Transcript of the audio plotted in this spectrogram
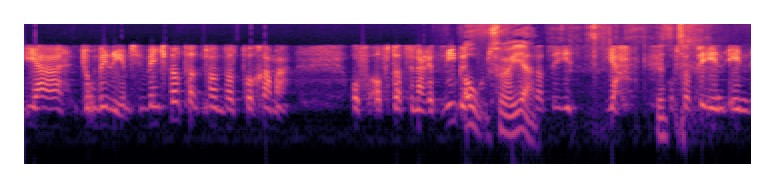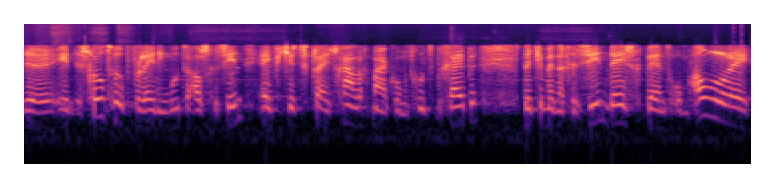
Ja, John Williams. Weet je wel van, van dat programma? Of, of dat we naar het Nibud Oh, sorry, ja. Of dat we in, ja, Dat- of dat we in, in, de, in de schuldhulpverlening moeten als gezin. Eventjes kleinschalig maken om het goed te begrijpen. Dat je met een gezin bezig bent om allerlei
